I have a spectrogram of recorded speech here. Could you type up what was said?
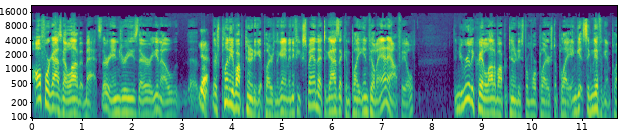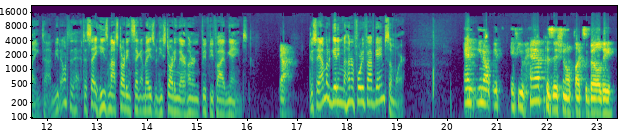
all four guys got a lot of at bats. There are injuries. There, you know, uh, Yeah. there's plenty of opportunity to get players in the game. And if you expand that to guys that can play infield and outfield, then you really create a lot of opportunities for more players to play and get significant playing time. You don't have to say he's my starting second baseman. He's starting there 155 games. Yeah. Just say I'm going to get him 145 games somewhere. And you know, if if you have positional flexibility,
